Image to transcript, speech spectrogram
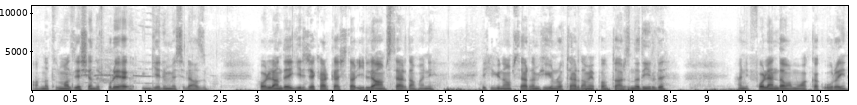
anlatılmaz yaşanır. Buraya gelinmesi lazım. Hollanda'ya girecek arkadaşlar illa Amsterdam hani iki gün Amsterdam iki gün Rotterdam yapalım tarzında değil de hani Volendam'a muhakkak uğrayın.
